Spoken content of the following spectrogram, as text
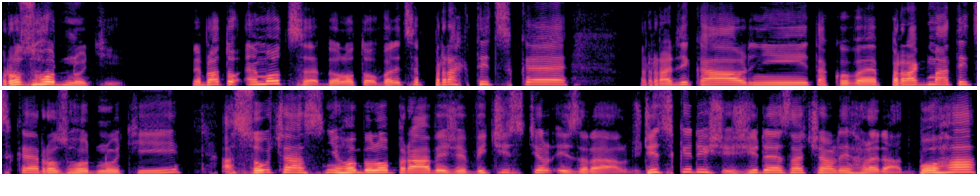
Rozhodnutí. Nebyla to emoce, bylo to velice praktické, radikální, takové pragmatické rozhodnutí a součástí ho bylo právě, že vyčistil Izrael. Vždycky, když židé začali hledat Boha,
